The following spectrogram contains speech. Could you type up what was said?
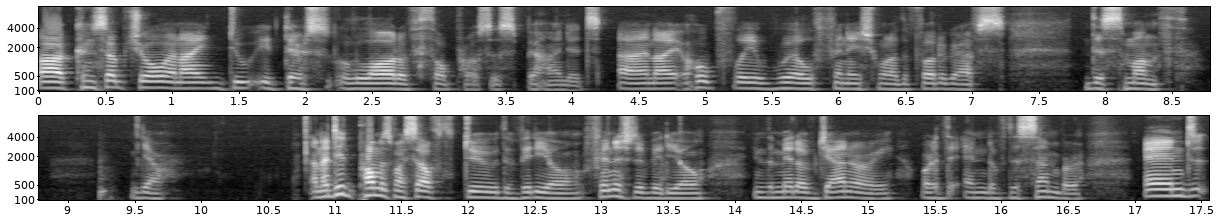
are conceptual and I do it. There's a lot of thought process behind it, and I hopefully will finish one of the photographs this month. Yeah, and I did promise myself to do the video, finish the video in the middle of January or at the end of December, and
